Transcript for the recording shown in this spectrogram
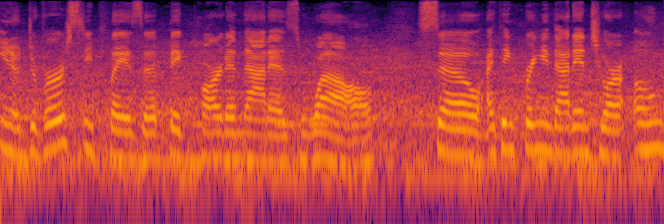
you know, diversity plays a big part in that as well. So I think bringing that into our own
